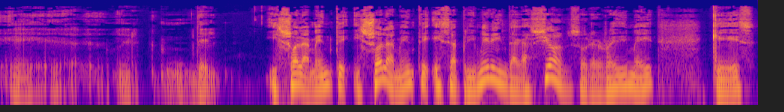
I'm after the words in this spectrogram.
eh, y solamente y solamente esa primera indagación sobre el ready-made que es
